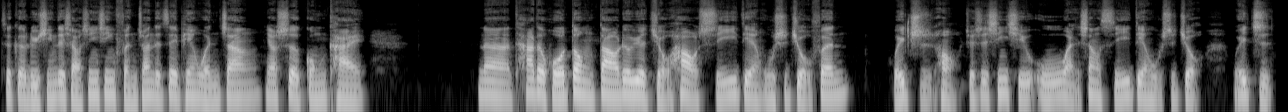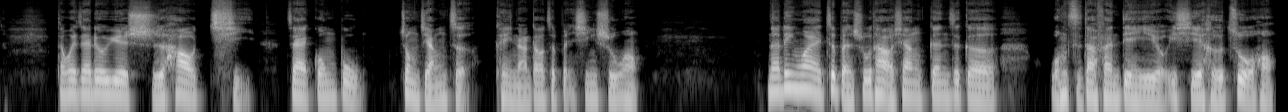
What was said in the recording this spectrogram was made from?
这个旅行的小星星粉砖的这篇文章，要设公开。那他的活动到六月九号十一点五十九分为止，哈，就是星期五晚上十一点五十九为止。他会在六月十号起再公布中奖者。可以拿到这本新书哦。那另外这本书，它好像跟这个王子大饭店也有一些合作哈。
